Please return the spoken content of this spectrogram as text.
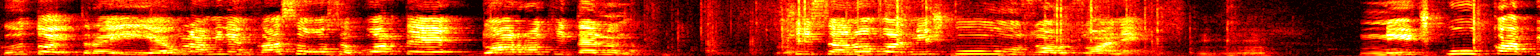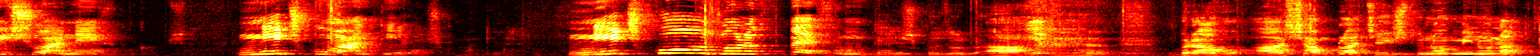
Cât o trăi eu, la mine în casă o să poarte doar rochii de lână. Și să nu văd nici cu zorzoane, Uh-huh. nici cu capișoane, nici cu mantile, nici cu zulf pe frunte. Ești cu zulb. Ah, bravo, așa îmi place, ești un om minunat.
